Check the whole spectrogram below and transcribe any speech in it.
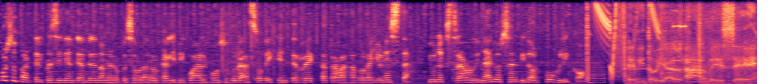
Por su parte, el presidente Andrés Manuel López Obrador calificó a Alfonso Durazo de gente recta, trabajadora y honesta, y un extraordinario servidor público. Editorial ABC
